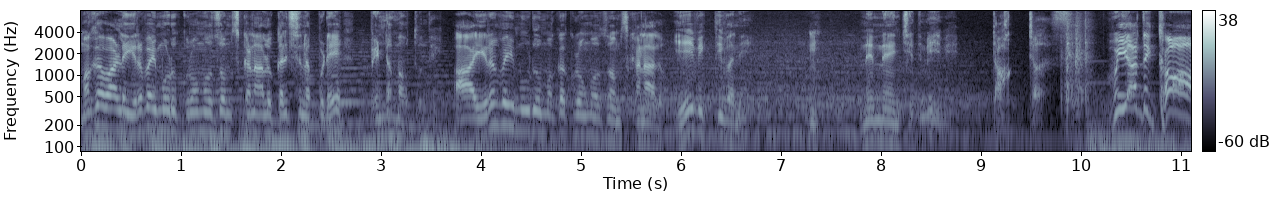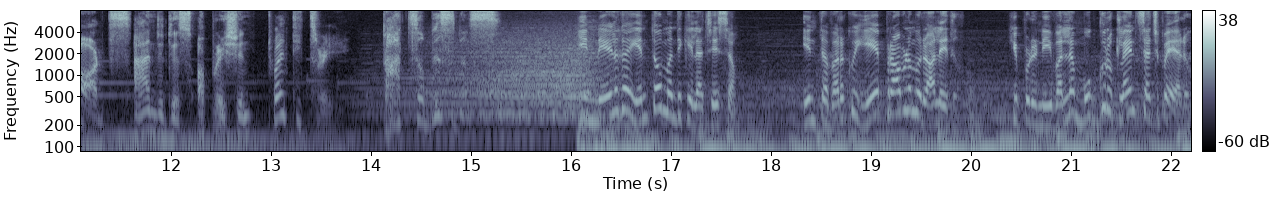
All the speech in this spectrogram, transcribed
మగవాళ్ళ ఇరవై మూడు క్రోమోజోమ్స్ కణాలు కలిసినప్పుడే పిండం అవుతుంది ఆ ఇరవై మూడు మగ క్రోమోజోమ్స్ కణాలు ఏ వ్యక్తివని? నిర్ణయించింది మేమే. Doctors. We are the gods and it is operation twenty three that's a business ఇన్నేళ్ళుగా ఎంతో మందికి ఇలా చేశాం. ఇంతవరకు ఏ ప్రాబ్లము రాలేదు. ఇప్పుడు నీ వల్ల ముగ్గురు క్లయింట్స్ చచ్చిపోయారు.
